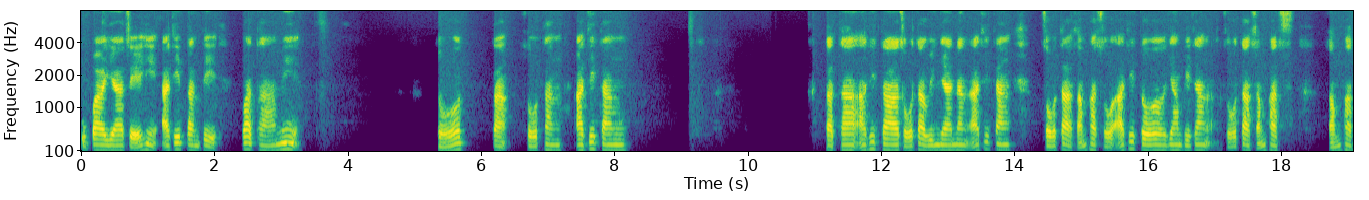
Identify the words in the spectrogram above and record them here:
อุปายาเสหิอาทิตันติวัฏามิ โสตะโสตังอาทิตังตัทธาอาทิตาโสตวิญญาณังอาทิตังโสตสัมผัสโสอาทิโตยามปิตังโสตสัมผัส สัมผัส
